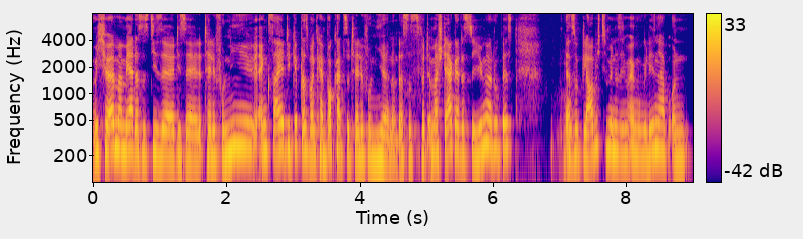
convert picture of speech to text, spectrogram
ich höre immer mehr, dass es diese, diese Telefonie-Anxiety gibt, dass man keinen Bock hat zu telefonieren. Und das ist, wird immer stärker, desto jünger du bist. Also glaube ich zumindest, dass ich mal irgendwo gelesen habe. Und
